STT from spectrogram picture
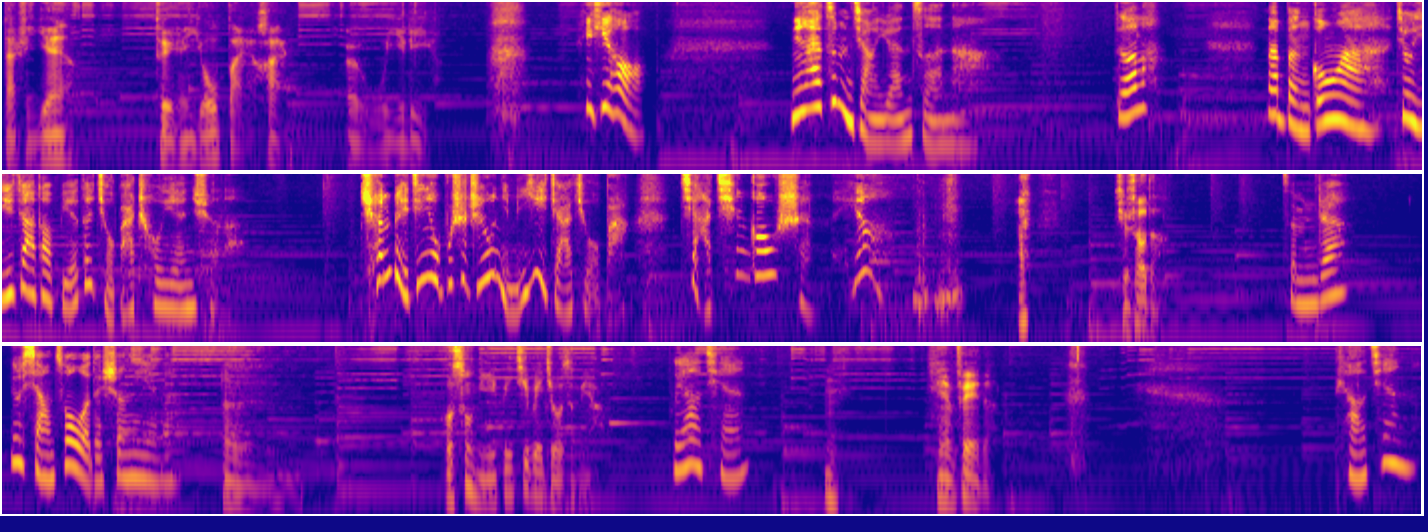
但是烟啊，对人有百害。而无一利啊！哟，您还这么讲原则呢？得了，那本宫啊就移驾到别的酒吧抽烟去了。全北京又不是只有你们一家酒吧，假清高什么呀？哎，请稍等。怎么着，又想做我的生意了？嗯，我送你一杯鸡尾酒怎么样？不要钱。嗯，免费的。条件呢？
